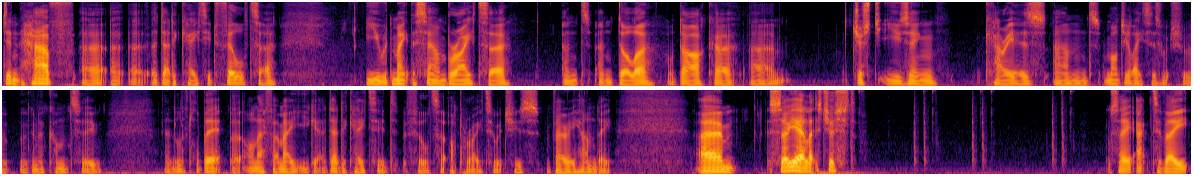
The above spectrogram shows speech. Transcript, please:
didn't have a, a, a dedicated filter, you would make the sound brighter and and duller or darker um, just using carriers and modulators, which we're, we're going to come to in a little bit. But on FM8, you get a dedicated filter operator, which is very handy. Um, so yeah, let's just say activate.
